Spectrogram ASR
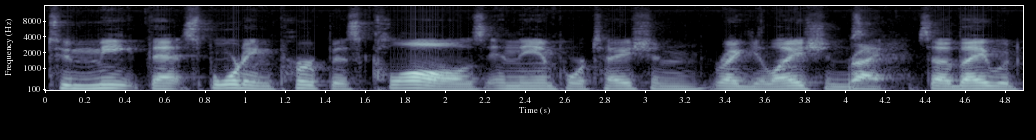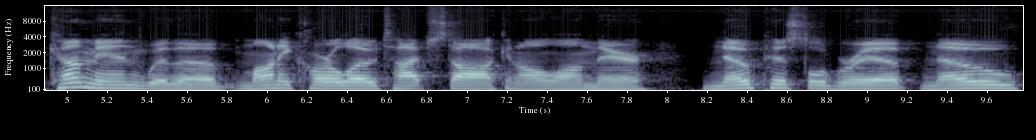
to meet that sporting purpose clause in the importation regulations. Right. So they would come in with a Monte Carlo type stock and all on there, no pistol grip, no,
